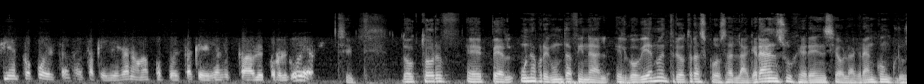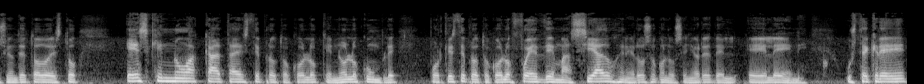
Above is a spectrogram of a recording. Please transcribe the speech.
100 propuestas hasta que llegan a una propuesta que es aceptable por el gobierno. Sí. Doctor eh, Perl, una pregunta final. El gobierno, entre otras cosas, la gran sugerencia o la gran conclusión de todo esto es que no acata este protocolo, que no lo cumple, porque este protocolo fue demasiado generoso con los señores del ELN. ¿Usted cree,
